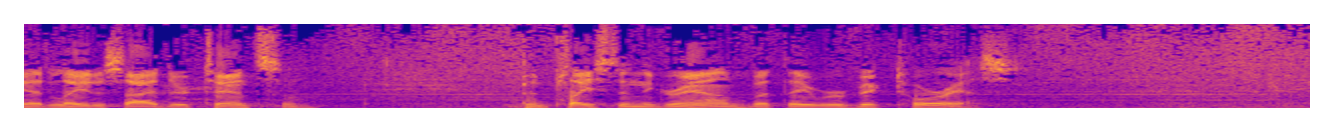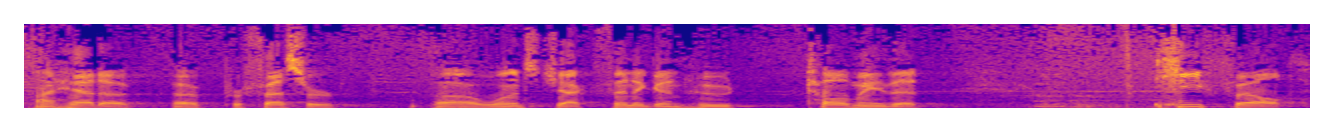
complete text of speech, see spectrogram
had laid aside their tents and been placed in the ground, but they were victorious. I had a, a professor uh, once, Jack Finegan, who told me that he felt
